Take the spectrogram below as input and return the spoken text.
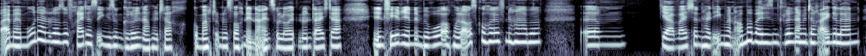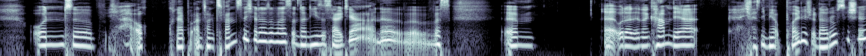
einmal im Monat oder so freitags irgendwie so einen Grillnachmittag gemacht, um das Wochenende einzuläuten. Und da ich da in den Ferien im Büro auch mal ausgeholfen habe, ähm, ja, war ich dann halt irgendwann auch mal bei diesem Grillnachmittag eingeladen und äh, ja, auch knapp Anfang 20 oder sowas und dann hieß es halt, ja, ne, was, ähm, äh, oder dann kam der, ich weiß nicht mehr, ob polnisch oder russische,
